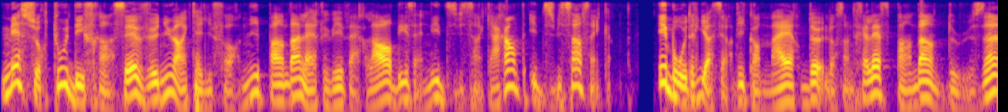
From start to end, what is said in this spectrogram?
mais surtout des Français venus en Californie pendant la ruée vers l'or des années 1840 et 1850. Et Baudry a servi comme maire de Los Angeles pendant deux ans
